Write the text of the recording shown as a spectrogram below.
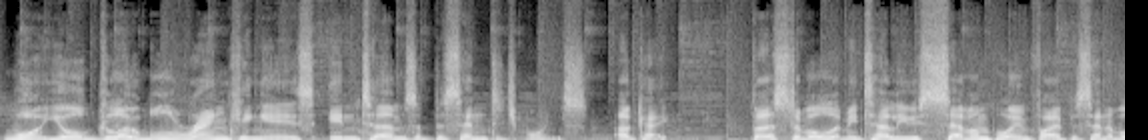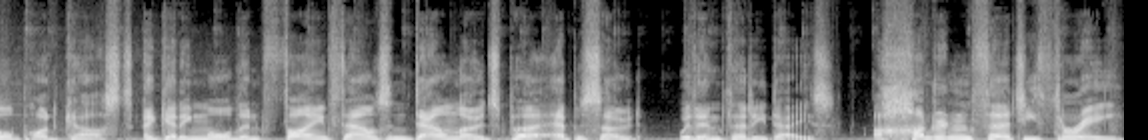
what your global ranking is in terms of percentage points. Okay, first of all, let me tell you 7.5% of all podcasts are getting more than 5,000 downloads per episode within 30 days. 133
